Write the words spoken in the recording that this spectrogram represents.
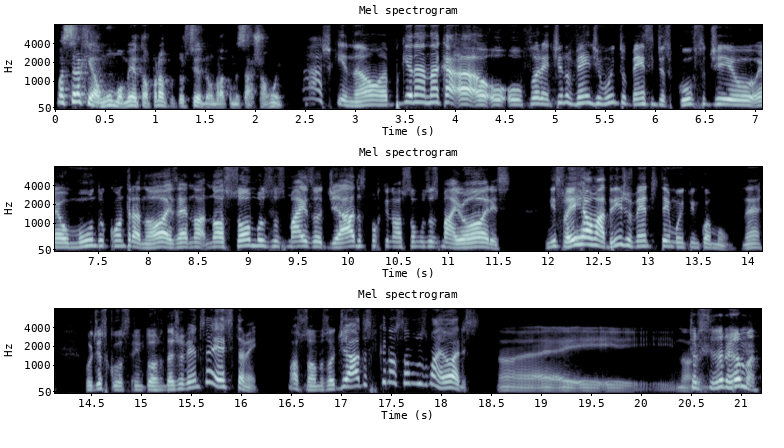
Mas será que em algum momento a própria torcida não vai começar a achar ruim? Acho que não. É porque na, na a, o, o, Florentino vende muito bem esse discurso de o, é o mundo contra nós. É, nós, nós somos os mais odiados porque nós somos os maiores. Nisso aí, Real Madrid e Juventus têm muito em comum, né? O discurso em torno da Juventus é esse também. Nós somos odiados porque nós somos os maiores. É, e, e, Torcedor ama.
